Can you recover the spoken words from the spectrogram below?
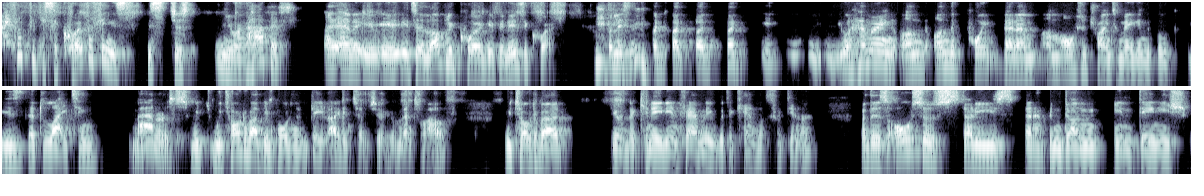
I don't think it's a quirk. I think it's, it's just your habit. And, and it, it's a lovely quirk if it is a quirk. But listen, but, but, but, but you're hammering on, on the point that I'm, I'm also trying to make in the book is that lighting matters. We, we talked about the importance of daylight in terms of your mental health. We talked about you know the Canadian family with the candles for dinner. But there's also studies that have been done in Danish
